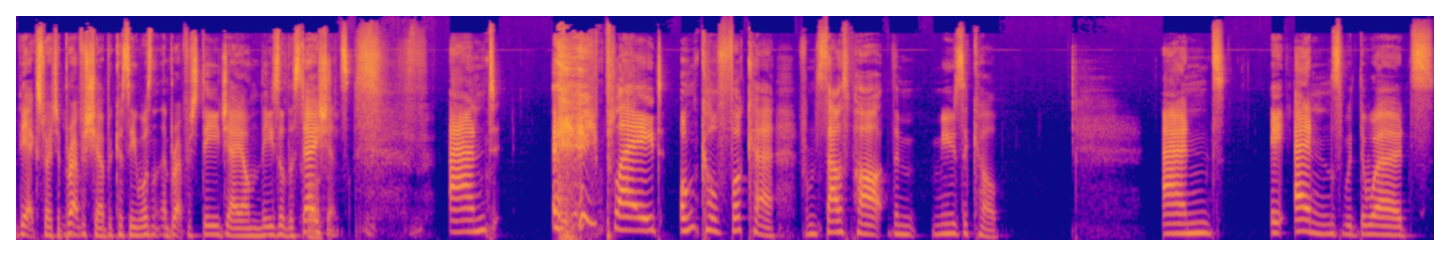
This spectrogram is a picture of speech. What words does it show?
the X-rated breakfast show because he wasn't the breakfast DJ on these other stations. And he played Uncle Fucker from South Park the musical. And it ends with the words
